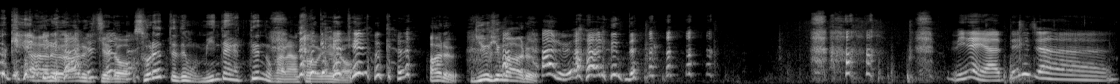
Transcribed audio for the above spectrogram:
ぶ権利あるあがあるるけどそれってでもみんなやってんのかな そういうの。ある。牛皮もある。ある。あるんだみんなやってるじゃん。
